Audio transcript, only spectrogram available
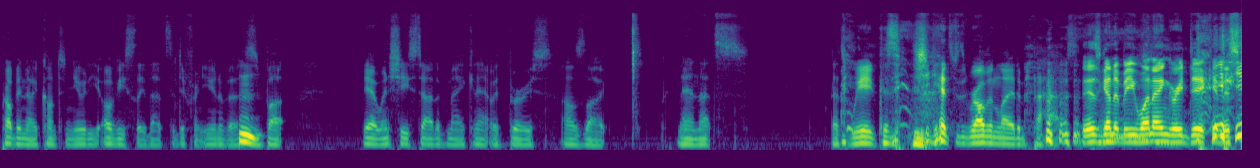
probably no continuity. Obviously, that's a different universe. Mm. But yeah, when she started making out with Bruce, I was like, man, that's that's weird because she gets with Robin later, perhaps. There's going to be one angry dick in this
